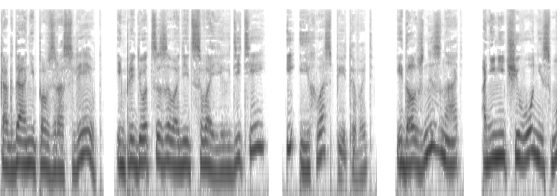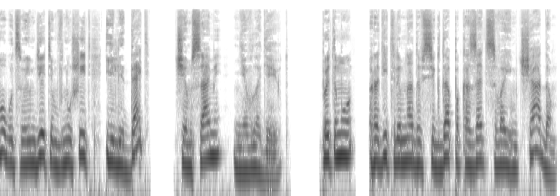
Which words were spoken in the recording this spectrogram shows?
когда они повзрослеют, им придется заводить своих детей и их воспитывать. И должны знать, они ничего не смогут своим детям внушить или дать, чем сами не владеют. Поэтому родителям надо всегда показать своим чадам,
